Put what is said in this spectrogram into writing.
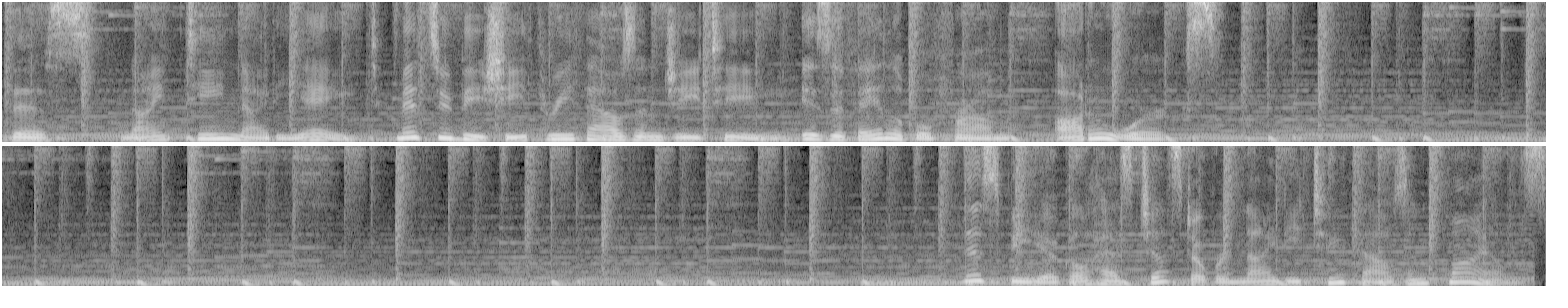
This 1998 Mitsubishi 3000 GT is available from Autowerkz. This vehicle has just over 92,000 miles.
